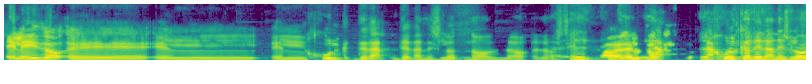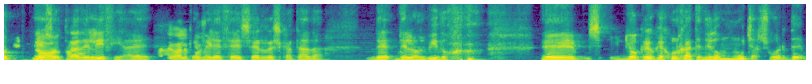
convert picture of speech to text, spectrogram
He leído eh, el, el Hulk de Dan, de Dan Slott. No, no, no. El- No, el- la, la Hulka de Dan Slott No, es otra delicia, ¿eh? Vale, vale, que pues, merece ser rescatada de- del olvido. Eh, yo creo que Hulk ha tenido mucha suerte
